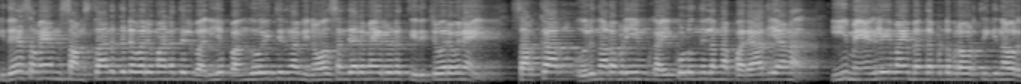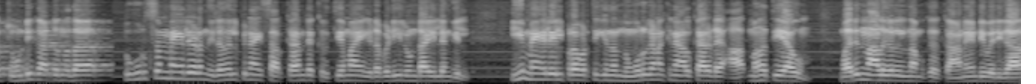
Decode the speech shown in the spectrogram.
ഇതേസമയം സംസ്ഥാനത്തിന്റെ വരുമാനത്തിൽ വലിയ പങ്ക് വഹിച്ചിരുന്ന വിനോദസഞ്ചാര മേഖലയുടെ തിരിച്ചുവരവിനായി സർക്കാർ ഒരു നടപടിയും കൈക്കൊള്ളുന്നില്ലെന്ന പരാതിയാണ് ഈ മേഖലയുമായി ബന്ധപ്പെട്ട് പ്രവർത്തിക്കുന്നവർ ചൂണ്ടിക്കാട്ടുന്നത്. ടൂറിസം മേഖലയുടെ നിലനിൽപ്പിനായി സർക്കാരിന്റെ കൃത്യമായ ഇടപെടലുണ്ടായില്ലെങ്കിൽ ഈ മേഖലയിൽ പ്രവർത്തിക്കുന്ന നൂറുകണക്കിന് ആൾക്കാരുടെ ആത്മഹത്യയാവും. വരും നാളുകളിൽ നമുക്ക് കാണേണ്ടി വരിക.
